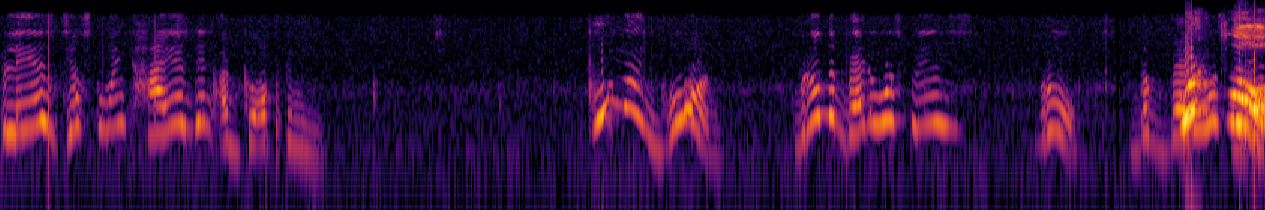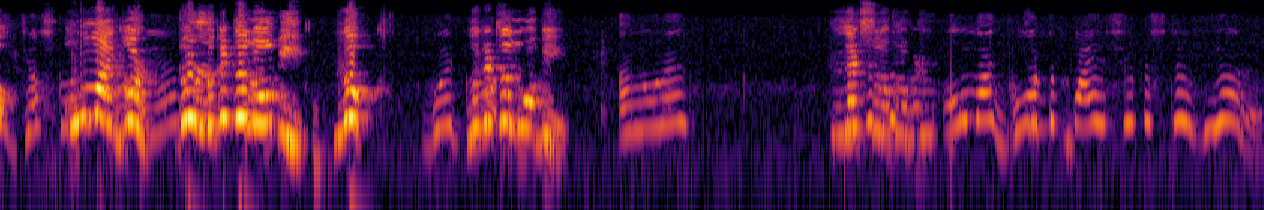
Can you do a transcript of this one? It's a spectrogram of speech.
players just went higher than adopt me. Oh my god, bro! The bed wars players, bro. The bed What the? players just Oh my god, higher. dude, look at the lobby. Look, Wait, look at the lobby. I know right. Let's look, look at Oh my god, the pirate ship is still here.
